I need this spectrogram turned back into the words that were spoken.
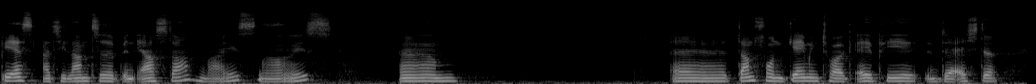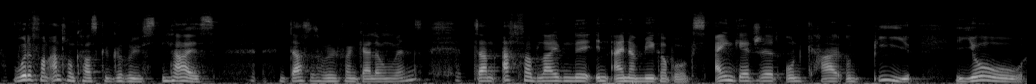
BS Atilante bin Erster. Nice, nice. Ähm, äh, dann von Gaming Talk AP, der echte, wurde von Anton Kass gegrüßt. Nice. Das ist auf jeden Fall ein geiler Moment. Dann acht verbleibende in einer Megabox. Ein Gadget und Karl und B. Yo.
